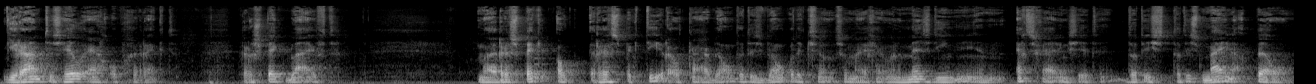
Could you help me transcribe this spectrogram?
Die ruimte is heel erg opgerekt. Respect blijft. Maar respect, respecteren elkaar wel, dat is wel wat ik zo, zo meegeef. Een mens die in een echtscheiding zit, dat is, dat is mijn appel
